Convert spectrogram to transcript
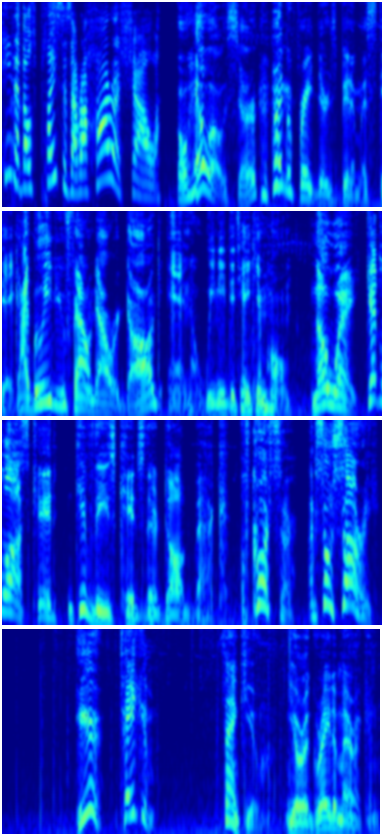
Peter, those places are a horror show. Oh, hello, sir. I'm afraid there's been a mistake. I believe you found our dog, and we need to take him home. No way. Get lost, kid. Give these kids their dog back. Of course, sir. I'm so sorry. Here, take him. Thank you. You're a great American.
